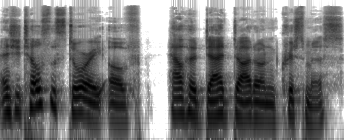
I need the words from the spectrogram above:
And she tells the story of how her dad died on Christmas.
